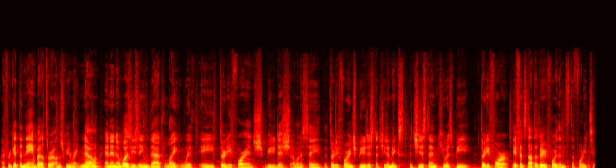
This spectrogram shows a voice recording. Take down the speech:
I forget the name, but I'll throw it on the screen right now. And then I was using that light with a 34 inch beauty dish, I want to say. The 34 inch beauty dish that Cheetah makes, the Cheetah Stand QSB 34. If it's not the 34, then it's the 42.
